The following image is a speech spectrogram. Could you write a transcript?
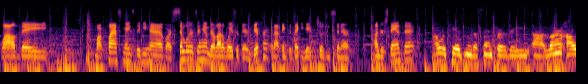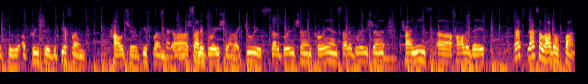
while they, my classmates that he have are similar to him, there are a lot of ways that they're different, and I think the Becky Gates Children's Center understands that. Our kids in the center, they uh, learn how to appreciate the different culture, different celebration. Uh, celebration, like Jewish celebration, Korean celebration, Chinese uh, holidays. That's, that's a lot of fun.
